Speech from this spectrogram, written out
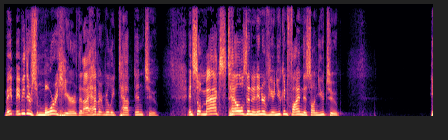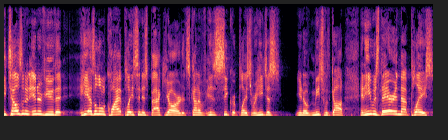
Maybe there's more here that I haven't really tapped into. And so Max tells in an interview, and you can find this on YouTube. He tells in an interview that he has a little quiet place in his backyard. It's kind of his secret place where he just, you know, meets with God. And he was there in that place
